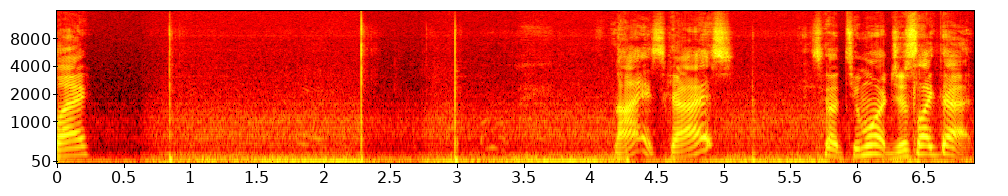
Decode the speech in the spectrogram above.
Play. Nice, guys. Let's go two more, just like that.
